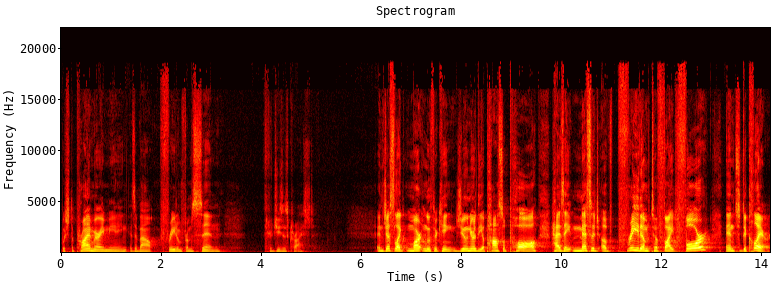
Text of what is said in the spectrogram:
which the primary meaning is about freedom from sin through Jesus Christ. And just like Martin Luther King Jr., the Apostle Paul has a message of freedom to fight for and to declare.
